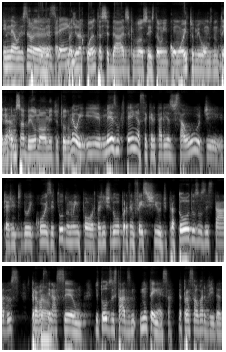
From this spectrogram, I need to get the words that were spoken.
e não, os não, é, é vêm... Imagina quantas cidades que vocês estão em com 8 mil ONGs, não tem nem como saber o nome de todo mundo. Não, e, e, mesmo que tenha secretarias de saúde, que a gente doe coisa e tudo, não importa. A gente doou, por exemplo, Face Shield para todos os estados, para vacinação de todos os estados. Não tem essa. É para salvar vidas.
